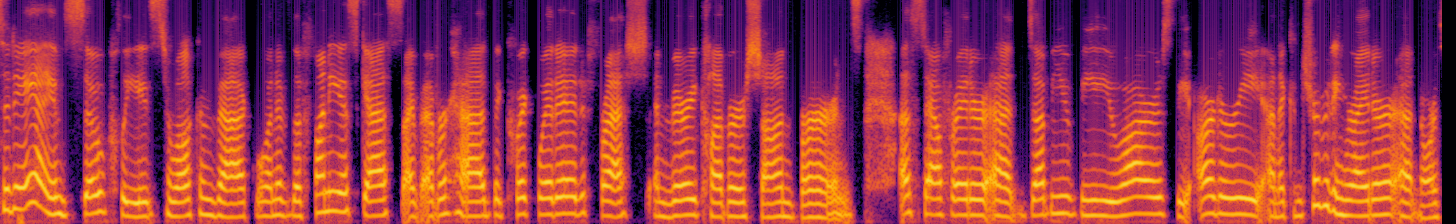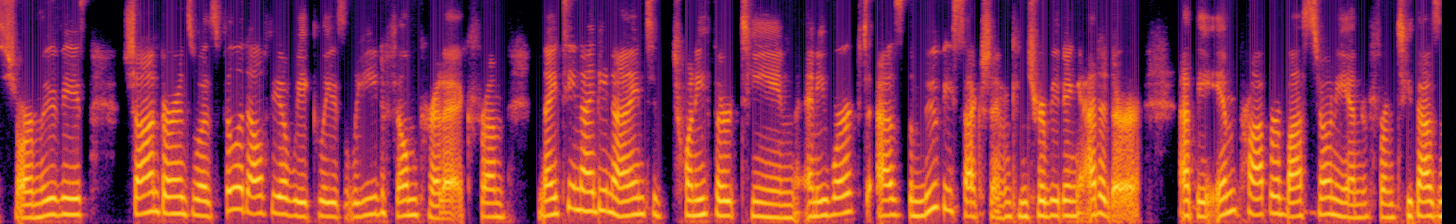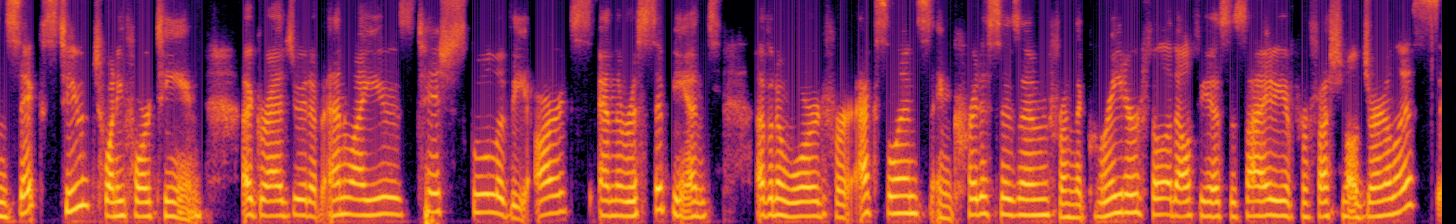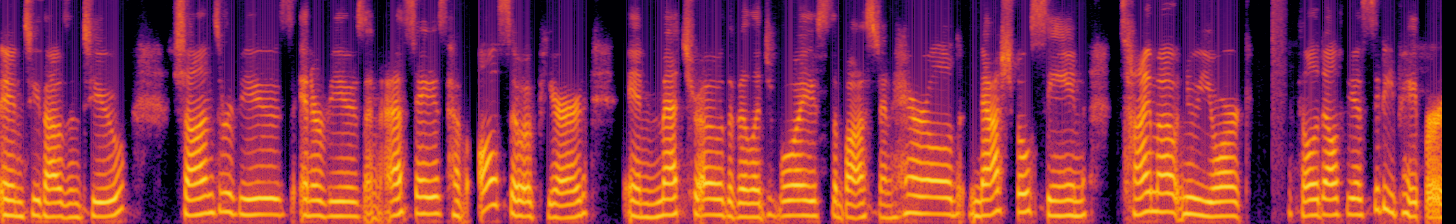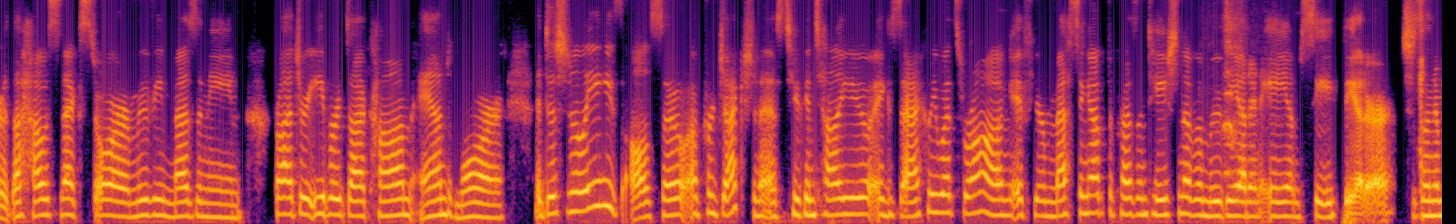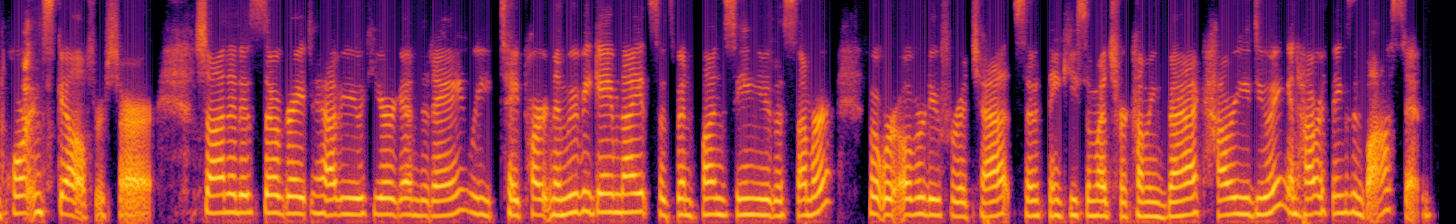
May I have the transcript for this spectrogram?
Today, I am so pleased to welcome back one of the funniest guests I've ever had the quick witted, fresh, and very clever Sean Burns, a staff writer at WBUR's The Artery and a contributing writer at North Shore Movies. Sean Burns was Philadelphia Weekly's lead film critic from 1999 to 2013, and he worked as the movie section contributing editor at the Improper Bostonian from 2006 to 2014. A graduate of NYU's Tisch School of the Arts and the recipient of an award for excellence in criticism from the Greater Philadelphia Society of Professional Journalists in 2002. Sean's reviews, interviews, and essays have also appeared in Metro, The Village Voice, The Boston Herald, Nashville Scene, Time Out New York, Philadelphia City Paper, The House Next Door, Movie Mezzanine, RogerEbert.com, and more. Additionally, he's also a projectionist who can tell you exactly what's wrong if you're messing up the presentation of a movie at an AMC theater, which is an important skill for sure. Sean, it is so great to have you here again today. We take part in a movie game night, so it's been fun seeing you this summer, but we're overdue for a chat. So thank you so much for coming back. How are you doing, and how are things in Boston?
